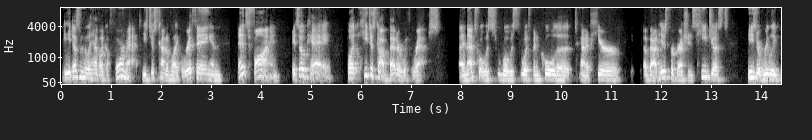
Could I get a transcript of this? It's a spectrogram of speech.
he doesn't really have like a format. He's just kind of like riffing, and, and it's fine. It's okay, but he just got better with reps, and that's what was what was what's been cool to to kind of hear about his progressions. He just he's a really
